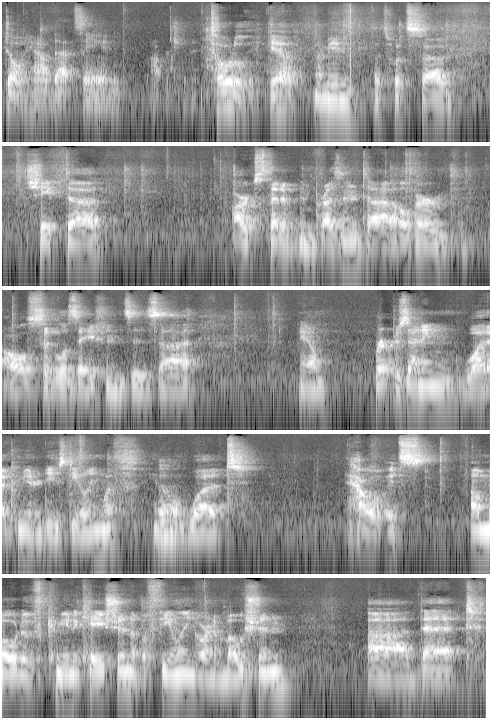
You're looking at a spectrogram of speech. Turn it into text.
don't have that same opportunity. Totally, yeah. I mean, that's what's uh, shaped uh, arts that have been present uh, over all civilizations is, uh, you know, representing what a community is dealing with. You know, what, how it's a mode of communication of a feeling or an emotion uh, that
